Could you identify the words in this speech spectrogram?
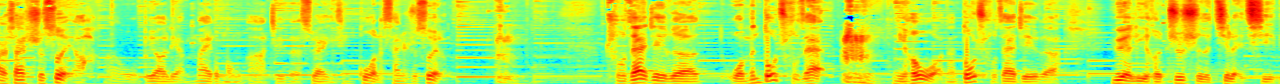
二三十岁啊，啊，我不要脸卖个萌啊，这个虽然已经过了三十岁了，处在这个我们都处在，你和我呢都处在这个阅历和知识的积累期，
